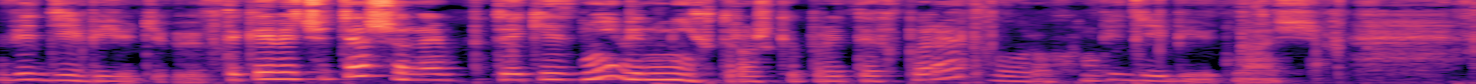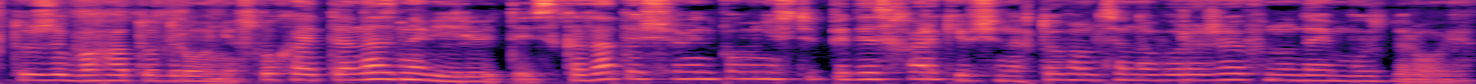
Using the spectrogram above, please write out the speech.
Відіб'ють. Таке відчуття, що на якісь дні він міг трошки пройти вперед, ворог. Відіб'ють наші. Дуже багато дронів. Слухайте, не зневірюйтесь. Сказати, що він повністю піде з Харківщини, хто вам це наворожив, ну дай Бог здоров'я.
